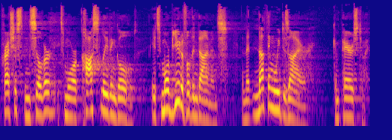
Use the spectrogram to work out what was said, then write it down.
precious than silver, it's more costly than gold, it's more beautiful than diamonds, and that nothing we desire compares to it.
